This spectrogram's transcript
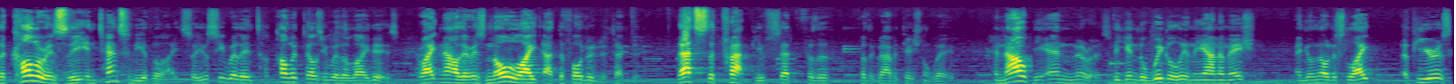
The color is the intensity of the light. So you'll see where the color tells you where the light is. Right now there is no light at the photodetector. That's the trap you've set for the, for the gravitational wave. And now the end mirrors begin to wiggle in the animation. And you'll notice light appears,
